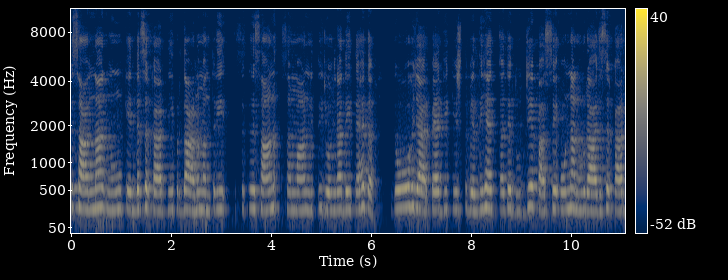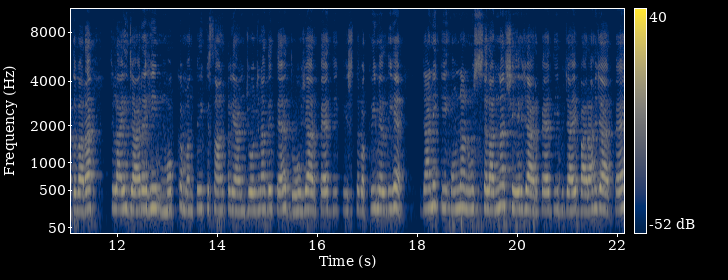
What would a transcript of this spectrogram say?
ਕਿਸਾਨਾਂ ਨੂੰ ਕੇਂਦਰ ਸਰਕਾਰ ਦੀ ਪ੍ਰਧਾਨ ਮੰਤਰੀ ਕਿਸਾਨ ਸਨਮਾਨ ਨਿਧੀ ਯੋਜਨਾ ਦੇ ਤਹਿਤ 2000 ਰੁਪਏ ਦੀ ਕਿਸ਼ਤ ਮਿਲਦੀ ਹੈ ਅਤੇ ਦੂਜੇ ਪਾਸੇ ਉਹਨਾਂ ਨੂੰ ਰਾਜ ਸਰਕਾਰ ਦੁਆਰਾ ਚਲਾਈ ਜਾ ਰਹੀ ਮੁੱਖ ਮੰਤਰੀ ਕਿਸਾਨ ਕਲਿਆਣ ਯੋਜਨਾ ਦੇ ਤਹਿਤ 2000 ਰੁਪਏ ਦੀ ਕਿਸ਼ਤ ਵੱਖਰੀ ਮਿਲਦੀ ਹੈ, ਯਾਨੀ ਕਿ ਉਹਨਾਂ ਨੂੰ ਸਾਲਾਨਾ 6000 ਰੁਪਏ ਦੀ ਬਜਾਏ 12000 ਰੁਪਏ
